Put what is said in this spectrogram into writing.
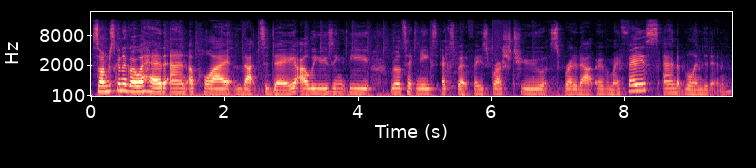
So I'm just gonna go ahead and apply that today. I'll be using the Real Techniques Expert Face Brush to spread it out over my face and blend it in.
